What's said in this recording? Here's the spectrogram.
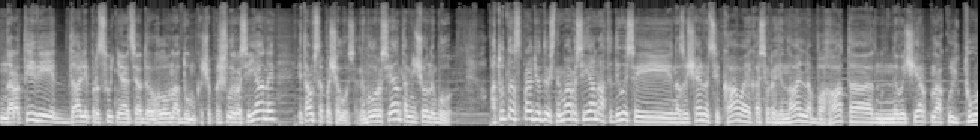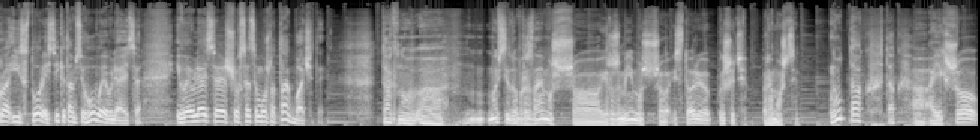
наративі далі присутня ця головна думка, що прийшли росіяни, і там все почалося. Не було росіян, там нічого не було. А тут насправді дивись, немає росіян, а ти дивишся, і надзвичайно цікава, якась оригінальна, багата, невичерпна культура і історія. Стільки там всього виявляється. І виявляється, що все це можна так бачити. Так, ну е, ми всі добре знаємо, що і розуміємо, що історію пишуть переможці. Ну так, так. А, а якщо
